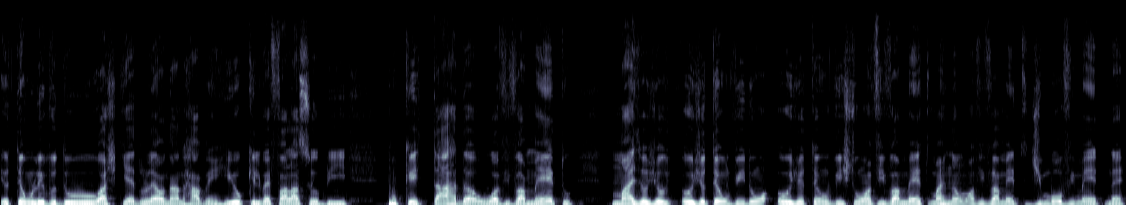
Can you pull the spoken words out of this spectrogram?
eu tenho um livro do, acho que é do Leonardo Ravenhill, que ele vai falar sobre por que tarda o avivamento, mas hoje eu, hoje eu tenho visto hoje eu tenho visto um avivamento, mas não um avivamento de movimento, né?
